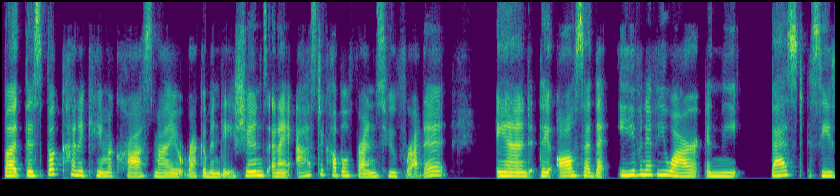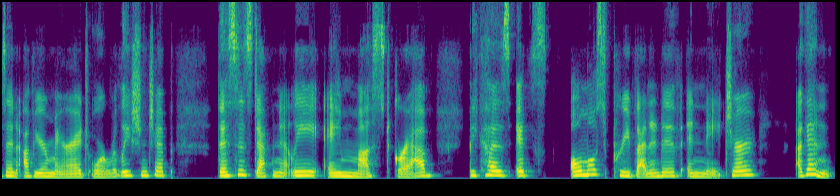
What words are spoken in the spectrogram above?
But this book kind of came across my recommendations, and I asked a couple friends who've read it, and they all said that even if you are in the best season of your marriage or relationship, this is definitely a must grab because it's almost preventative in nature. Again,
